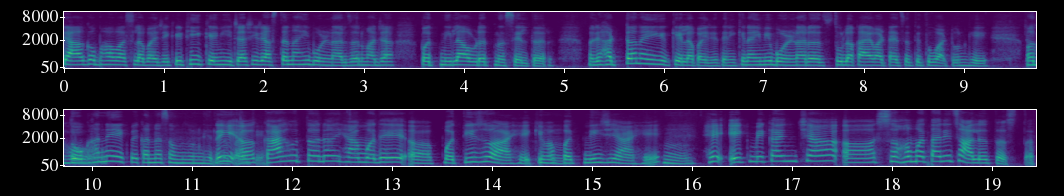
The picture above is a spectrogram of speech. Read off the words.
त्याग भाव असला पाहिजे की ठीक आहे मी हिच्याशी जास्त नाही बोलणार जर माझ्या पत्नीला आवडत नसेल तर म्हणजे हट्ट नाही केला पाहिजे त्यांनी की नाही मी बोलणारच तुला काय वाटायचं ते तू वाटून घे मग हो. दोघांनी एकमेकांना समजून घेतलं काय होतं ना ह्यामध्ये पती जो आहे किंवा. पत्नी जी आहे. हे एकमेकांच्या सहमताने चालत असतात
